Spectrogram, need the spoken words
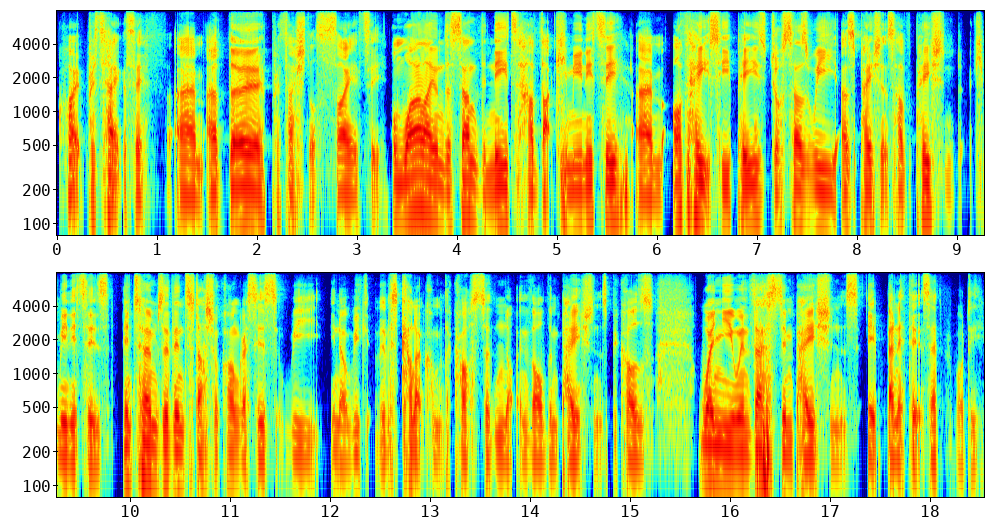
quite protective um, of their professional society. And while I understand the need to have that community um, of HCPs, just as we as patients have patient communities, in terms of international congresses, we, you know, we, this cannot come at the cost of not involving patients because when you invest in patients, it benefits everybody.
